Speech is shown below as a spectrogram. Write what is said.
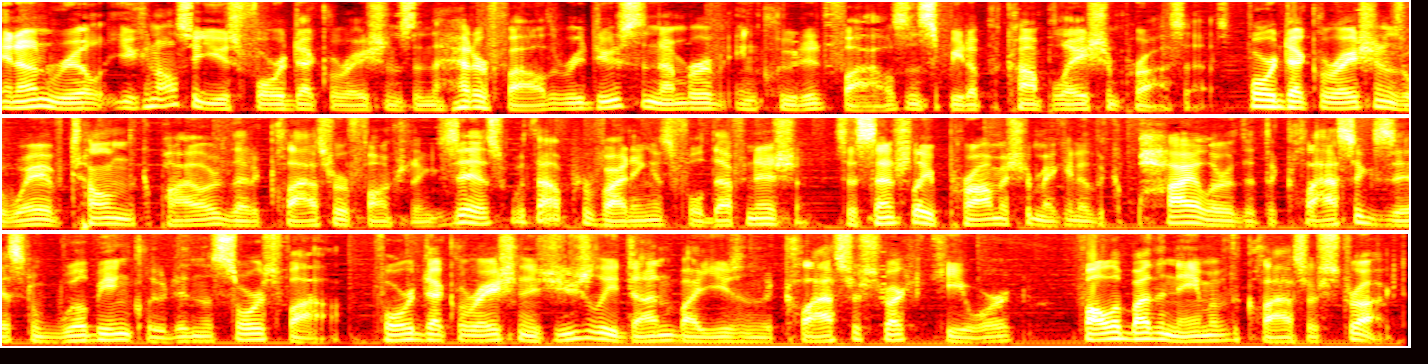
In Unreal, you can also use forward declarations in the header file to reduce the number of included files and speed up the compilation process. Forward declaration is a way of telling the compiler that a class or function exists without providing its full definition. It's essentially a promise you're making to the compiler that the class exists and will be included in the source file. Forward declaration is usually done by using the class or struct keyword, followed by the name of the class or struct.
